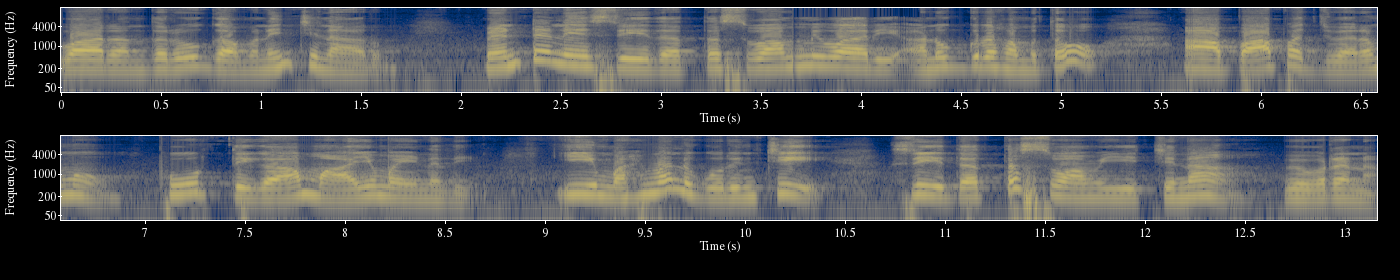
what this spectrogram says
వారందరూ గమనించినారు. వెంటనే శ్రీ దత్తస్వామి వారి అనుగ్రహముతో ఆ పాప జ్వరము పూర్తిగా మాయమైనది. ఈ మహిమను గురించి శ్రీ దత్తస్వామి ఇచ్చిన వివరణ.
